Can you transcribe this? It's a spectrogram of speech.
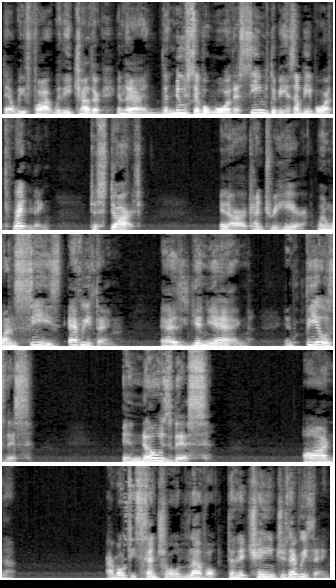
that we fought with each other, in the, the new Civil War that seems to be, and some people are threatening to start in our country here, when one sees everything as yin yang and feels this and knows this on our most essential level, then it changes everything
